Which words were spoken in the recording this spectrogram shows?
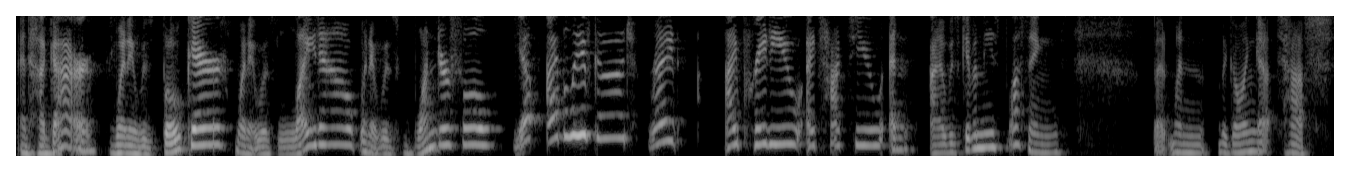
And Hagar, when it was boker, when it was light out, when it was wonderful, yep, I believe God, right? I pray to you, I talk to you, and I was given these blessings. But when the going got tough,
